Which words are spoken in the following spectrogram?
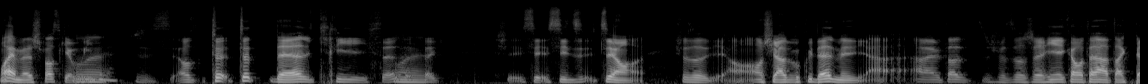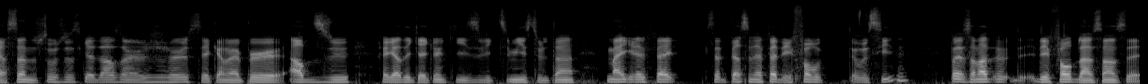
Ouais, mais je pense que oui. Ouais. on- Tout, de elle crie ça. Ouais. c'est, du- tu sais, on, je veux dire, on, on chiale beaucoup d'elle, mais en, même temps, je veux dire, j'ai rien contre elle en tant que personne. Je trouve juste que dans un jeu, c'est comme un peu ardu regarder quelqu'un qui se victimise tout le temps, malgré le fait que cette personne a fait des fautes aussi. Pas nécessairement euh, des fautes dans le sens. euh,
